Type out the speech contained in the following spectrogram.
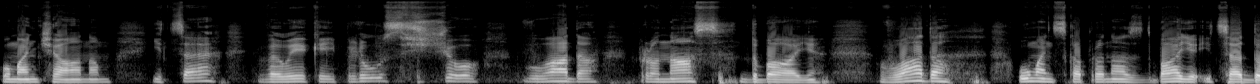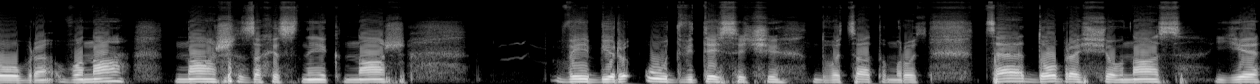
уманчанам. І це великий плюс, що влада про нас дбає. Влада Уманська про нас дбає, і це добре. Вона наш захисник, наш вибір у 2020 році. Це добре, що в нас є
